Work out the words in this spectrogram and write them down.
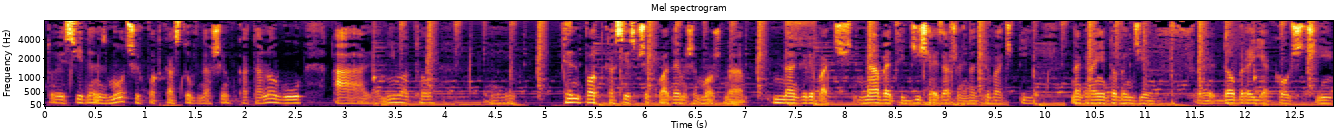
To jest jeden z młodszych podcastów w naszym katalogu, ale mimo to y, ten podcast jest przykładem, że można nagrywać, nawet dzisiaj zacząć nagrywać i nagranie to będzie w dobrej jakości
